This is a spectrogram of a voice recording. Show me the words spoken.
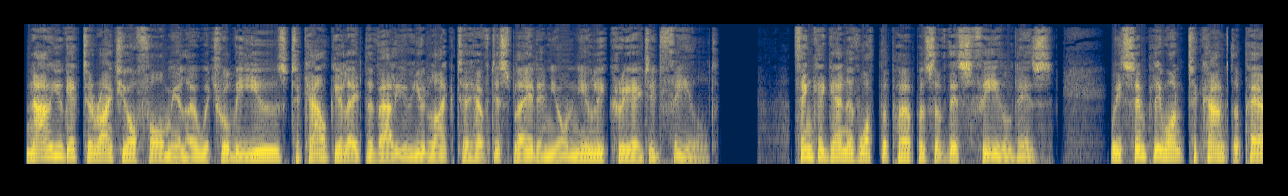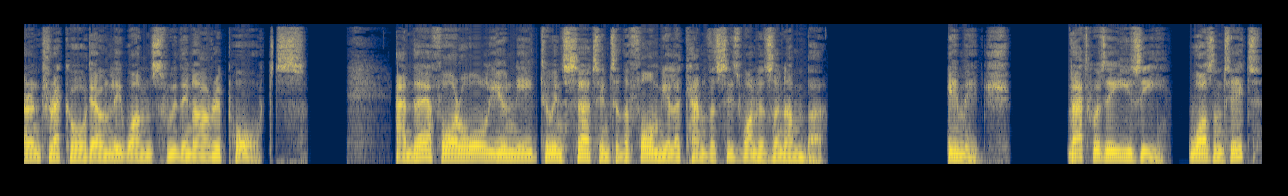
Now you get to write your formula which will be used to calculate the value you'd like to have displayed in your newly created field. Think again of what the purpose of this field is. We simply want to count the parent record only once within our reports. And therefore all you need to insert into the formula canvas is 1 as a number. Image. That was easy, wasn't it?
